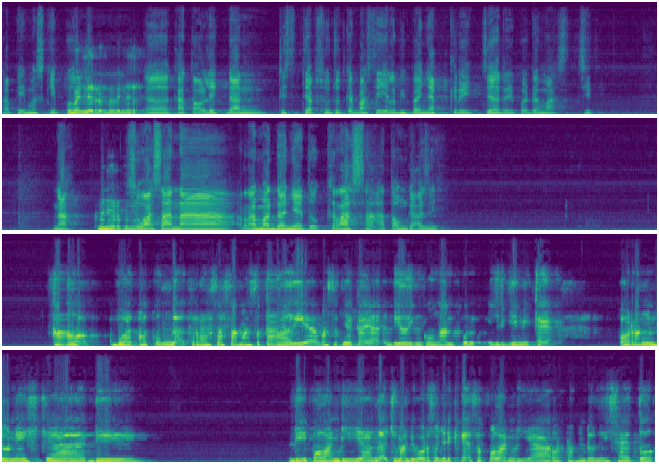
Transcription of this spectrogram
Tapi meskipun Bener, bener. eh, Katolik dan di setiap sudut kan pasti lebih banyak gereja daripada masjid. Nah, Bener, bener. suasana Ramadannya itu kerasa atau enggak sih? Kalau buat aku nggak kerasa sama sekali ya, maksudnya kayak di lingkungan pun jadi gini kayak orang Indonesia di di Polandia, nggak cuma di Warsaw, jadi kayak sepolandia orang Indonesia itu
